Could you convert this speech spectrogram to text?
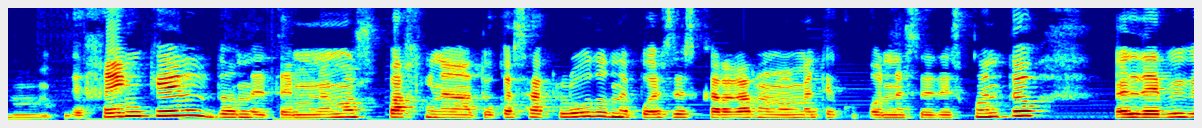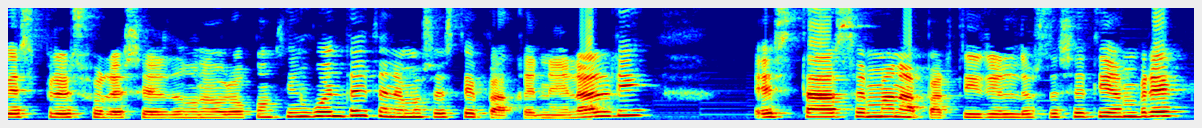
mm, de Henkel, donde tenemos página Tu Casa Club, donde puedes descargar normalmente cupones de descuento. El de Vive Express suele ser de 1,50€ y tenemos este pack en el Aldi. Esta semana, a partir del 2 de septiembre,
